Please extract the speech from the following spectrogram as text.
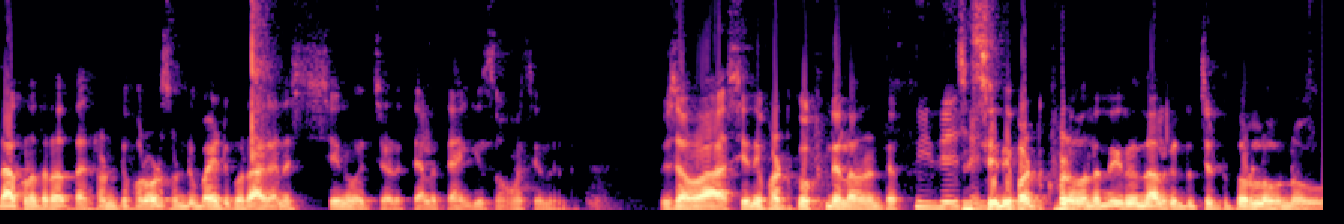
దాక్కున్న తర్వాత ట్వంటీ ఫోర్ అవర్స్ ఉండి బయటకు రాగానే శని వచ్చాడు. చాలా థ్యాంక్ యూ సో మచ్ ఏంటంటే. చూసావా? శని పట్టుకోకుండా ఎలా అంటే ఇదే శని. పట్టుకోవడం వల్ల ఇరవై నాలుగు గంటలు చెట్టు త్వరలో ఉన్నావు.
